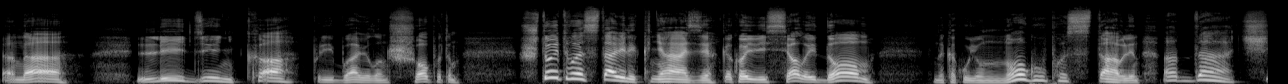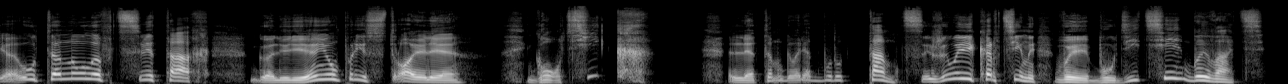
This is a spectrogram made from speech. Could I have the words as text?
она, Лиденька, — прибавил он шепотом, — что это вы оставили князя? Какой веселый дом! На какую ногу поставлен? А дача утонула в цветах. Галерею пристроили. Готик. Летом, говорят, будут танцы, живые картины. Вы будете бывать?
